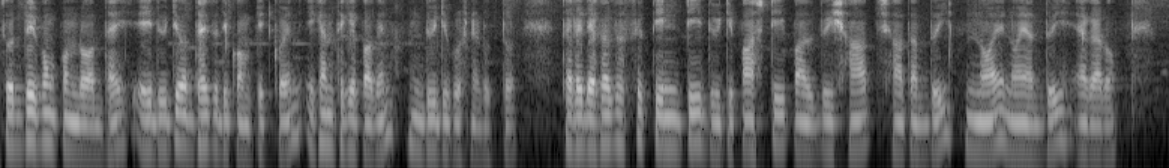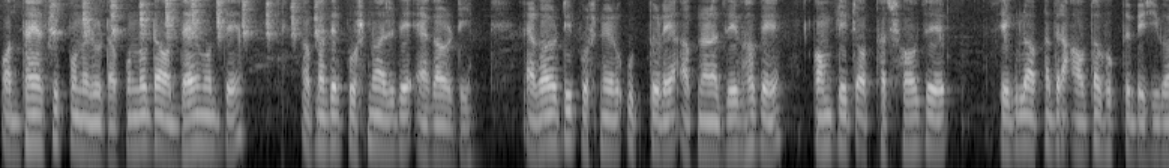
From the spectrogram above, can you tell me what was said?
চোদ্দ এবং পনেরো অধ্যায়, এই দুইটি অধ্যায় যদি কমপ্লিট করেন, এখান থেকে পাবেন দুইটি প্রশ্নের উত্তর। তাহলে দেখা যাচ্ছে তিনটি, দুইটি পাঁচটি, পাঁচ, দুই, সাত সাত আর দুই, নয় নয় আর দুই, এগারো। অধ্যায় আছে পনেরোটা পনেরোটা অধ্যায়ের মধ্যে আপনাদের প্রশ্ন আসবে এগারোটি। এগারোটি প্রশ্নের উত্তরে আপনারা যেভাবে কমপ্লিট অর্থাৎ সহজে যেগুলো আপনাদের আওতাভুক্ত বেশি বা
